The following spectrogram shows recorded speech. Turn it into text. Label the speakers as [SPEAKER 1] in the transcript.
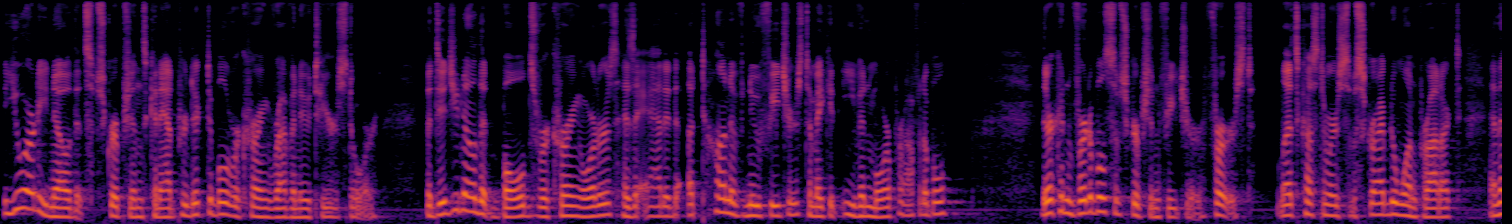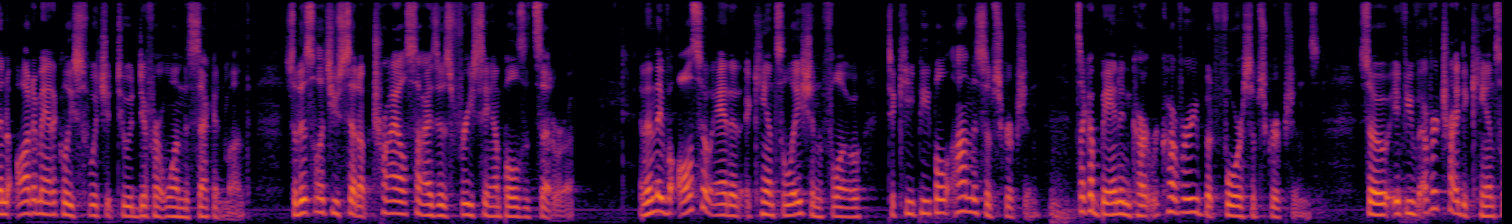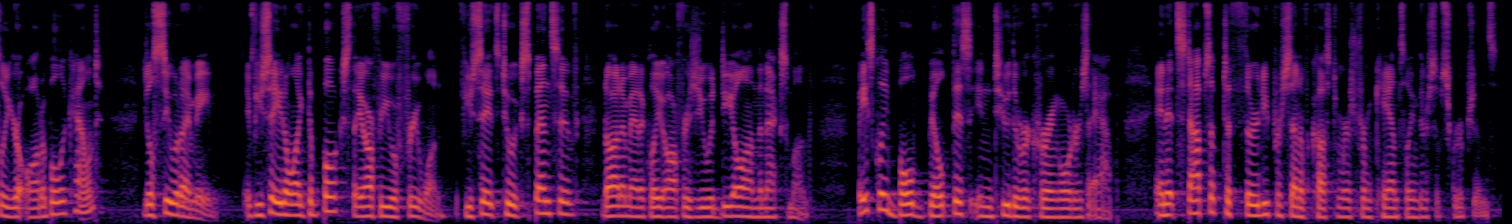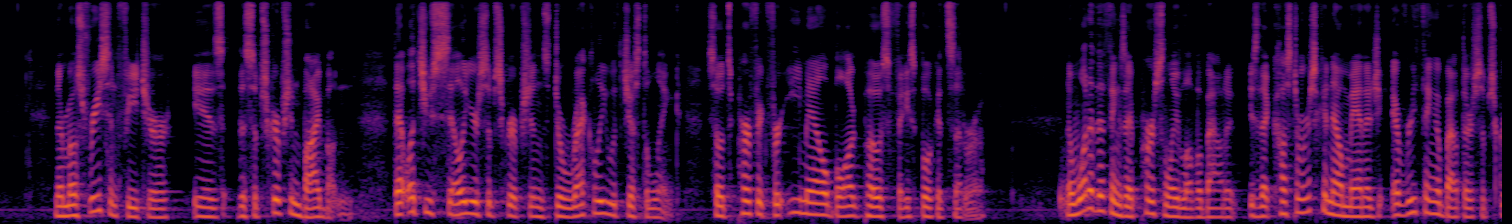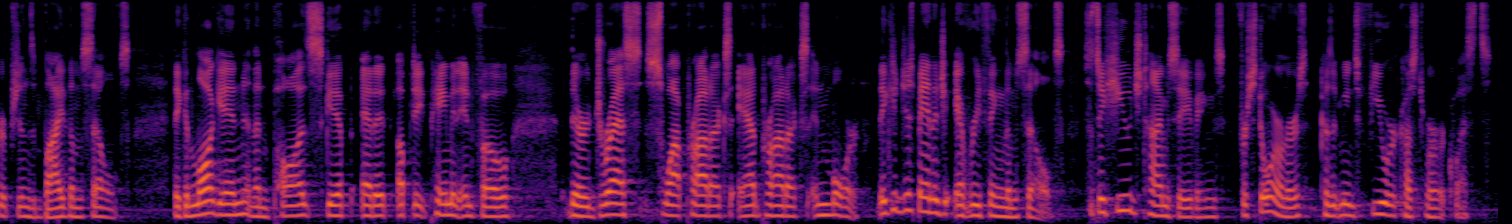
[SPEAKER 1] You already know that subscriptions can add predictable recurring revenue to your store. But did you know that Bold's recurring orders has added a ton of new features to make it even more profitable? Their convertible subscription feature, first, lets customers subscribe to one product and then automatically switch it to a different one the second month. So this lets you set up trial sizes, free samples, etc. And then they've also added a cancellation flow to keep people on the subscription. It's like abandoned cart recovery, but for subscriptions. So if you've ever tried to cancel your Audible account, you'll see what I mean. If you say you don't like the books, they offer you a free one. If you say it's too expensive, it automatically offers you a deal on the next month. Basically, Bold built this into the Recurring Orders app, and it stops up to 30% of customers from canceling their subscriptions. Their most recent feature is the subscription buy button. That lets you sell your subscriptions directly with just a link. So it's perfect for email, blog posts, Facebook, etc. Now, one of the things I personally love about it is that customers can now manage everything about their subscriptions by themselves. They can log in and then pause, skip, edit, update payment info, their address, swap products, add products, and more. They can just manage everything themselves. So it's a huge time savings for store owners because it means fewer customer requests.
